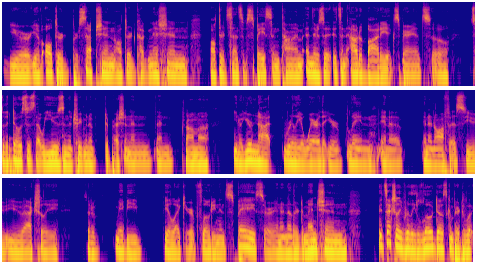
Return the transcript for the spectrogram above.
you're you have altered perception, altered cognition, altered sense of space and time, and there's a it's an out of body experience. So so the doses that we use in the treatment of depression and and trauma, you know, you're not really aware that you're laying in a in an office. You you actually sort of maybe feel like you're floating in space or in another dimension. It's actually really low dose compared to what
